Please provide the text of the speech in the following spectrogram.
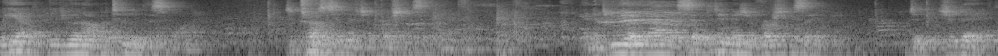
We have to give you an opportunity this morning to trust Him as your personal Savior. And if you have not accepted Him as your personal Savior, today's your day.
